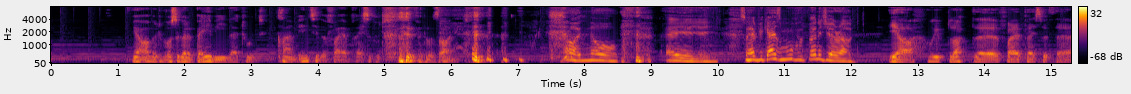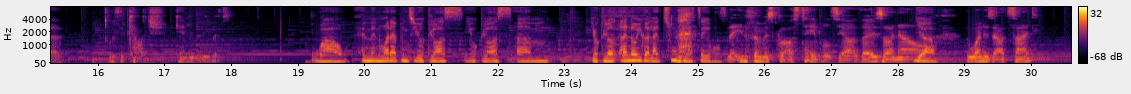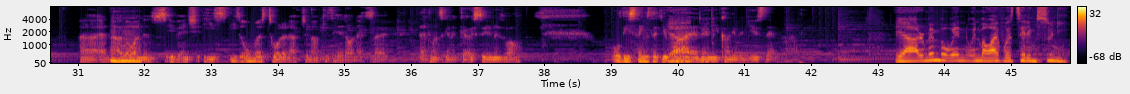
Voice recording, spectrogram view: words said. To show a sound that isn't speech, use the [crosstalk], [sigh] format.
Yeah, but we've also got a baby that would climb into the fireplace if it, [laughs] if it was on. [laughs] oh no! hey, hey, hey! So have you guys moved the furniture around? Yeah, we've blocked the fireplace with a with a couch. Can you believe it? Wow! And then what happened to your glass? Your glass, um, your glass. I know you got like two glass tables. the infamous glass tables. Yeah, those are now. Yeah. The one is outside, uh, and the mm-hmm. other one is eventually. He's he's almost tall enough to knock his head on it, so that one's gonna go soon as well. All these things that you yeah, buy and dude. then you can't even use them. Yeah, I remember when when my wife was telling Suni,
